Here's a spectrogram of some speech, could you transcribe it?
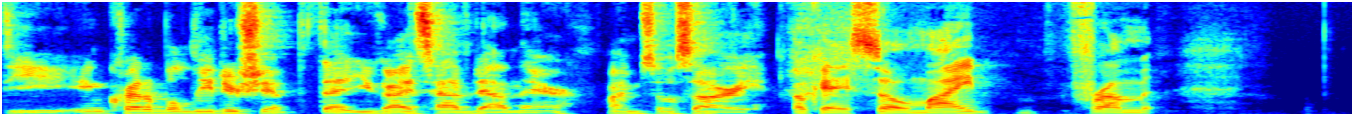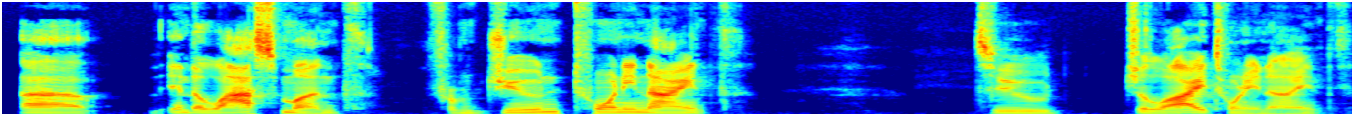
the incredible leadership that you guys have down there. I'm so sorry. Okay, so my from uh in the last month from June 29th to July 29th,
